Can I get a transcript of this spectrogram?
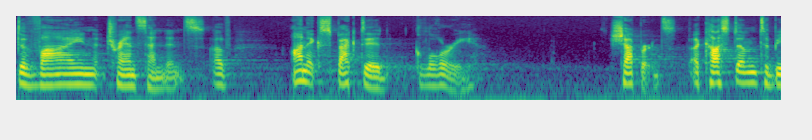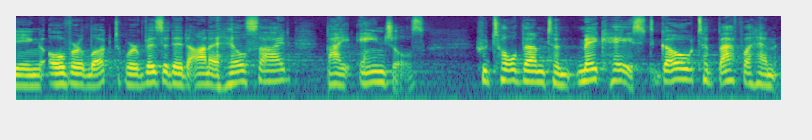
divine transcendence, of unexpected glory. Shepherds, accustomed to being overlooked, were visited on a hillside by angels who told them to make haste, go to Bethlehem,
